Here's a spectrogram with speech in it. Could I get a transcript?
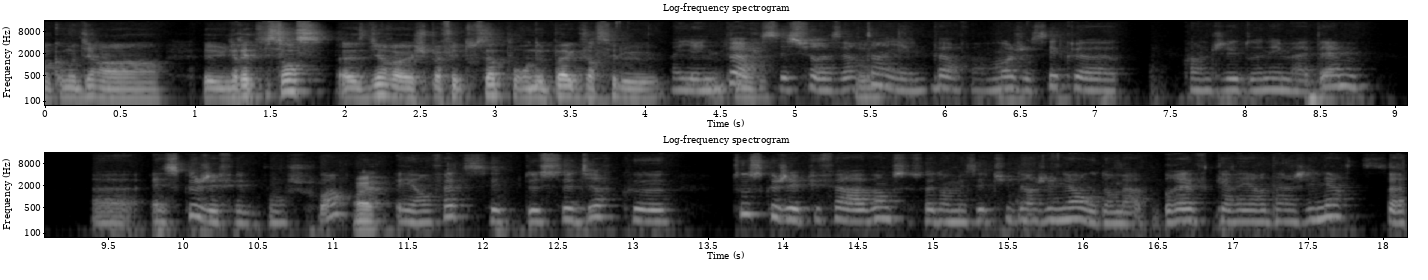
un- comment dire, un- une réticence à se dire, euh, je n'ai pas fait tout ça pour ne pas exercer le. Il y a une peur, c'est sûr et certain, il y a une peur. Enfin, moi, je sais que quand j'ai donné ma DEM, euh, est-ce que j'ai fait le bon choix Ouais. Et en fait, c'est de se dire que tout ce que j'ai pu faire avant, que ce soit dans mes études d'ingénieur ou dans ma brève carrière d'ingénieur, ça,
